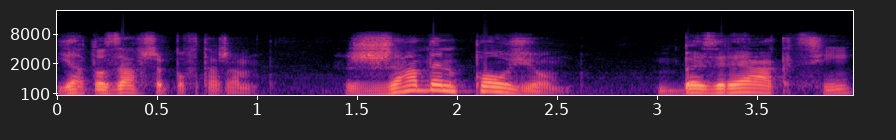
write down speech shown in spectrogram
Ja to zawsze powtarzam. Żaden poziom bez reakcji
